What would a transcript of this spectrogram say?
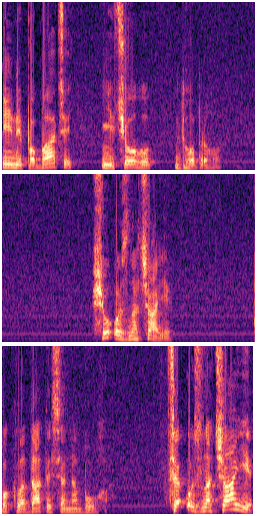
і не побачить нічого доброго. Що означає покладатися на Бога? Це означає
